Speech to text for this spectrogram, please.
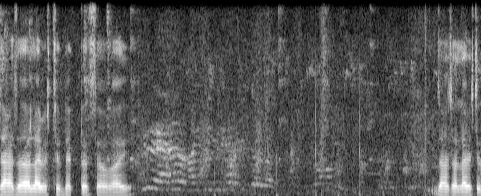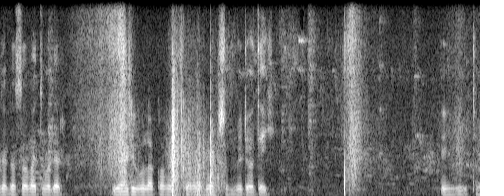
যারা যারা লাইভ স্ট্রিম দেখতেছো ভাই যারা যারা লাইভ স্ট্রিম দেখতেছো ভাই তোমাদের ইউআইডি গুলো কমেন্ট করো রিয়াকশন ভিডিও দেই এই এইটা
